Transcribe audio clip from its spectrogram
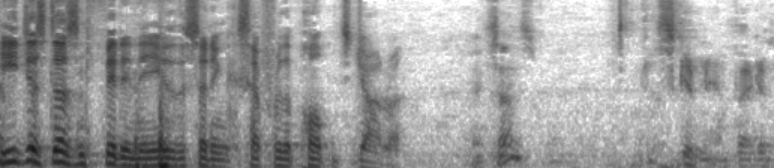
He just doesn't fit in any of the settings except for the pulp genre. Makes sense. Skip me, I'm thinking.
